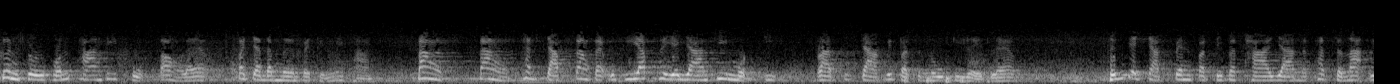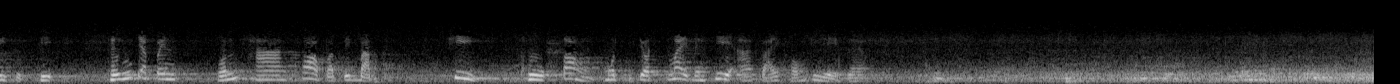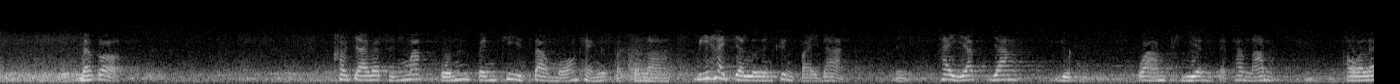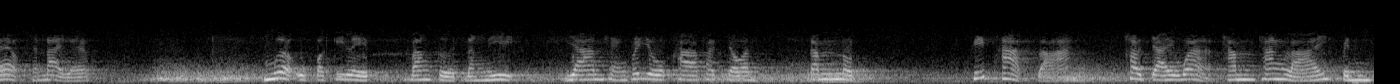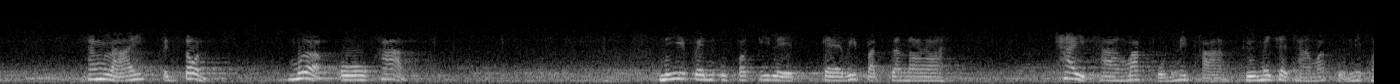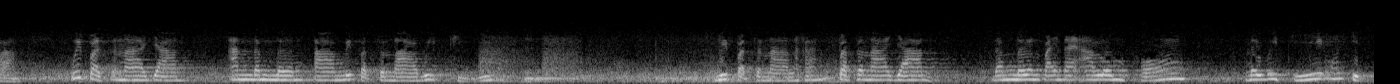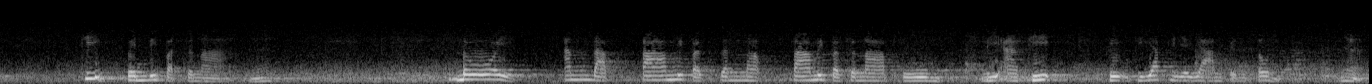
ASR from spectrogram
ขึ้นสู่ผลทางที่ถูกต้องแล้ว ก็จะดำเนินไปถึงนิพพาน ตั้ง ตั้งท่านจับตั้งแต่อุทยพยายานที่หมดกิปราศจากวิปัสสนูกิเลสแล้ว ถึงจะจัดเป็นปฏิปทาญาณทัศนวิสุทธิ ถึงจะเป็นผลทางข้อปฏิบัติที่ถูกต้องหมดจดไม่เป็นที่อาศัยของกิเลสแล้ว แล้วก็ เข้าใจว่าถึงมรรคผลเป็นที่เศร้าหมองแห่งวิปัสสนามิให้เจริญขึ้นไปได้นี่ให้ยับยั้งหยุดความเพียรแต่เท่านั้น พอแล้วฉันได้แล้ว เมื่ออุปกิเลสบังเกิดดังนี้ ยานแห่งพระโยคาพระจรกำหนดพิพากษา เข้าใจว่าทำทั้งหลายเป็นทั้งหลายเป็นต้น เมื่อโอภาษ นี้เป็นอุปกิเลสแก่วิปัสสนา ใช่ทางมรรคผลนิพพาน คือไม่ใช่ทางมรรคผลนิพพาน วิปัสสนาญาณอันดำเนินตามวิปัสสนาวิถีวิปัสสนานะคะวิปัสสนาญาณดำเนินไปในอารมณ์ของในวิถีของจิตที่เป็นวิปัสสนา โดยอันดับตามวิปัสสนา ตามวิปัสนาภูมิ มีอาทิคืออุทยพยายานเป็นต้นนะ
